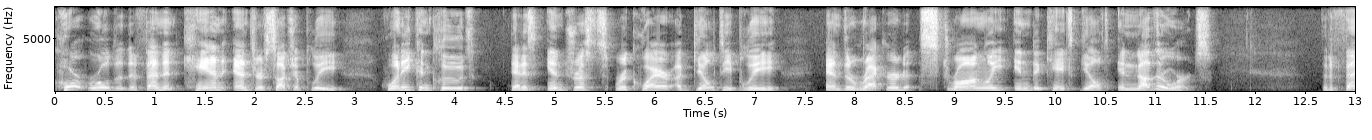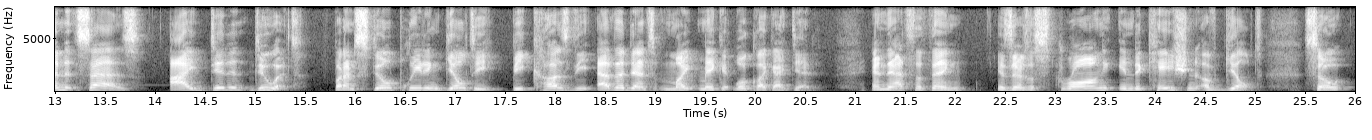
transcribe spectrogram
Court ruled the defendant can enter such a plea when he concludes that his interests require a guilty plea and the record strongly indicates guilt. In other words, the defendant says, I didn't do it, but I'm still pleading guilty because the evidence might make it look like I did. And that's the thing is there's a strong indication of guilt. So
